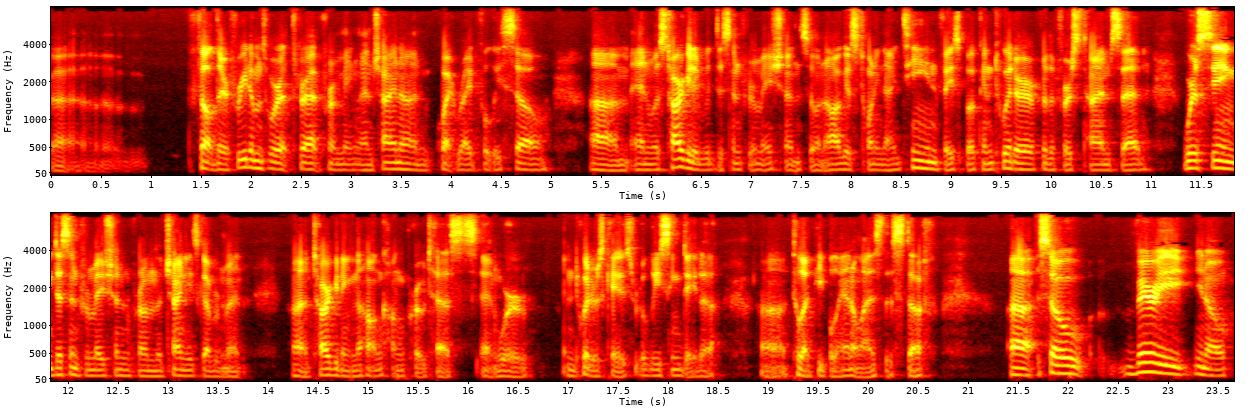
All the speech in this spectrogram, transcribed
uh, felt their freedoms were at threat from mainland China, and quite rightfully so, um, and was targeted with disinformation. So in August 2019, Facebook and Twitter, for the first time, said, We're seeing disinformation from the Chinese government uh, targeting the Hong Kong protests, and we're, in Twitter's case, releasing data uh, to let people analyze this stuff. Uh, so very, you know,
